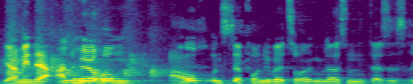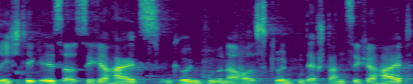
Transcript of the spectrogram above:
wir haben in der Anhörung auch uns davon überzeugen lassen, dass es richtig ist, aus Sicherheitsgründen und auch aus Gründen der Standsicherheit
